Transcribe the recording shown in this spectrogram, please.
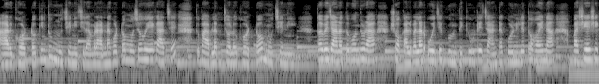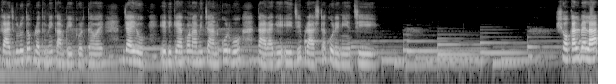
আর ঘরটাও কিন্তু মুছে নিয়েছিলাম। রান্নাঘরটাও মোছা হয়ে গেছে, তো ভাবলাম চলো ঘরটাও মুছে নিই। তবে জানো তো বন্ধুরা, সকালবেলার ওই যে ঘুম থেকে উঠে চানটা করে নিলে তো হয় না, বাসি আসি কাজগুলো তো প্রথমেই কমপ্লিট করতে হয়। যাই হোক, এদিকে এখন আমি চান করব, তার আগে এই যে ব্রাশটা করে নিয়েছি। সকালবেলা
